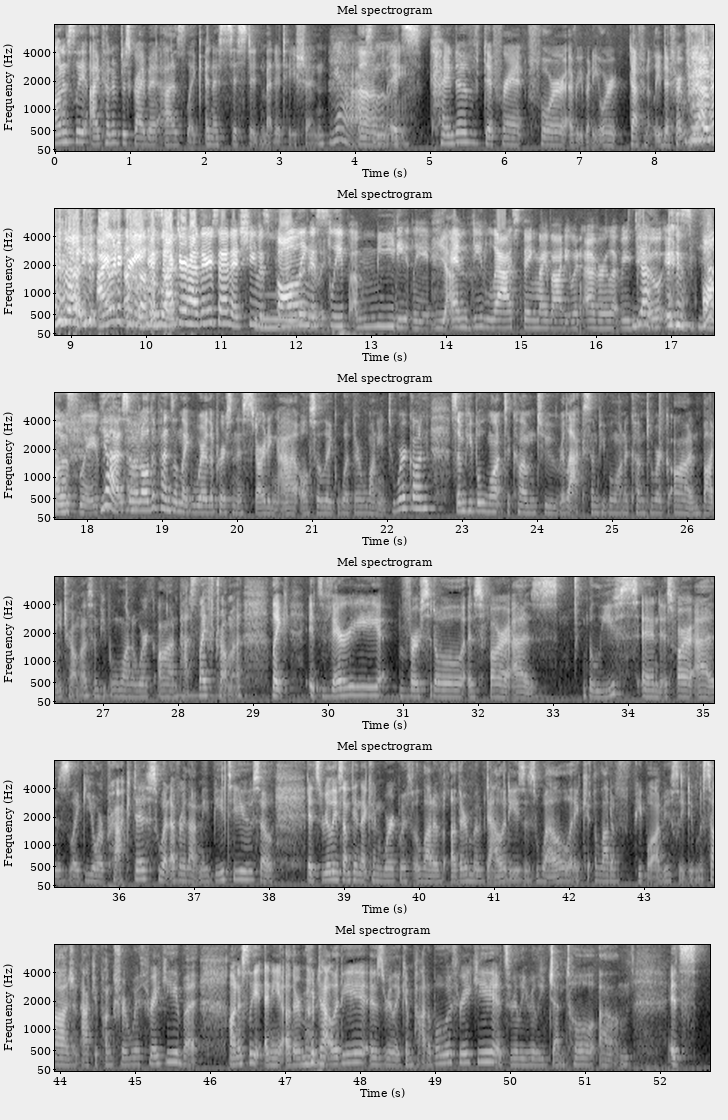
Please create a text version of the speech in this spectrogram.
honestly, I kind of describe it as like an assisted meditation. Yeah, absolutely. Um, it's kind of different for everybody or definitely different for Yeah, everybody. I would agree Um, because like- Dr. Heather said that she was falling Literally. asleep immediately. Yeah. And the last thing my body would ever let me do Yeah. is fall Yeah. asleep. Yeah, so it all depends on like where the person is starting at, also like what they're wanting to work on. Some people want to come to relax, some people want to come to work on body trauma, some people want to work on past life trauma. Like it's very versatile as far as beliefs and as far as like your practice whatever that may be to you. So it's really something that can work with a lot of other modalities as well. Like a lot of people obviously do massage and acupuncture with reiki but honestly any other modality is really compatible with reiki. It's really really gentle. Um, it's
